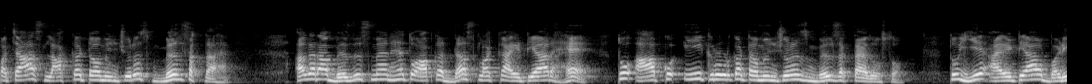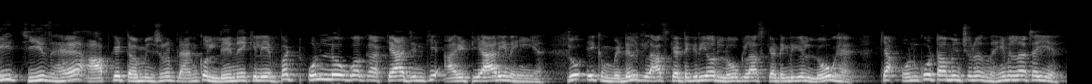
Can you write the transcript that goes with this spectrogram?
पचास लाख का टर्म इंश्योरेंस मिल सकता है। अगर आप बिजनेसमैन हैं तो आपका दस लाख का आईटीआर है तो आपको एक करोड़ का टर्म इंश्योरेंस मिल सकता है दोस्तों। तो ये आईटीआर बड़ी चीज़ है आपके टर्म इंश्योरेंस प्लान को लेने के लिए। बट उन लोगों का क्या, जिनकी आईटीआर ही नहीं है, जो एक मिडिल क्लास कैटेगरी और लो क्लास कैटेगरी के लोग हैं, क्या उनको टर्म इंश्योरेंस नहीं मिलना चाहिए?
